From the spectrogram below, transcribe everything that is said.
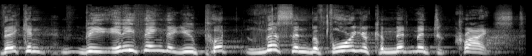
They can be anything that you put, listen, before your commitment to Christ.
